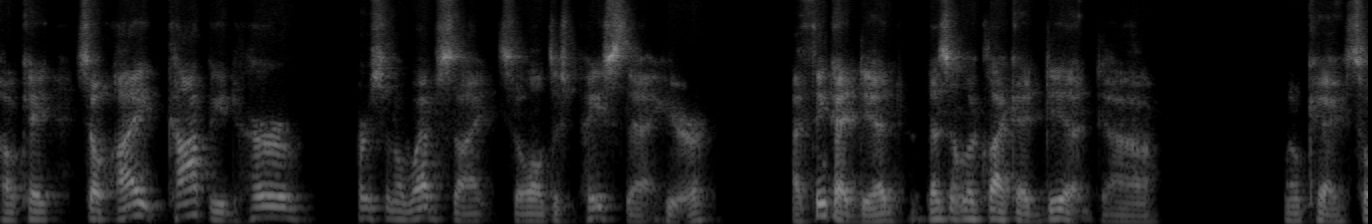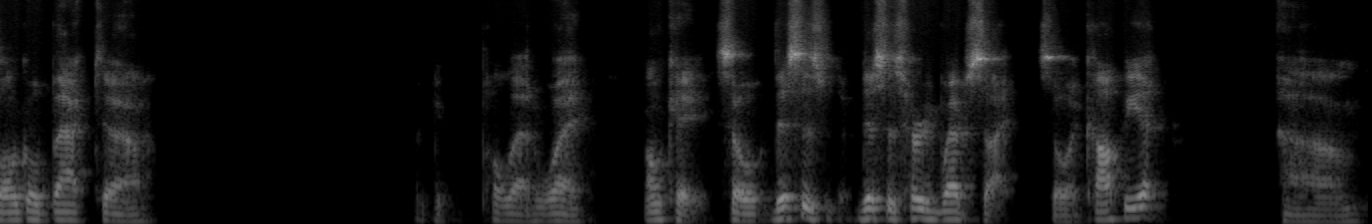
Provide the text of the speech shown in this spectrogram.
Okay, so I copied her personal website, so I'll just paste that here. I think I did. It doesn't look like I did. Uh, okay, so I'll go back to, let me pull that away. Okay, so this is this is her website. So I copy it, um,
